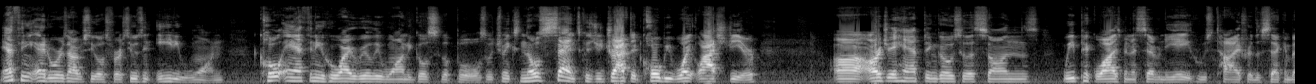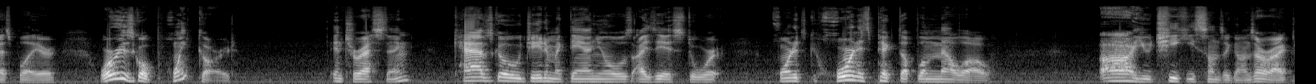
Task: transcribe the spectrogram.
Anthony Edwards obviously goes first. He was an 81. Cole Anthony, who I really wanted, goes to the Bulls, which makes no sense because you drafted Coby White last year. Uh, RJ Hampton goes to the Suns. We pick Wiseman at 78, who's tied for the second best player. Warriors go point guard. Interesting. Cavs go Jaden McDaniels, Isaiah Stewart. Hornets Hornets picked up LaMelo. Ah, oh, you cheeky sons of guns. All right.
